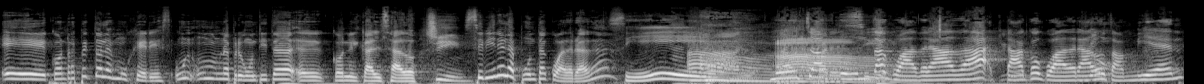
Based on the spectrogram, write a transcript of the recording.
Eh, con respecto a las mujeres, un- una preguntita eh, con el calzado. Sí. ¿Se viene la punta cuadrada? Sí, Ah, mucha ah, punta sí. cuadrada, taco cuadrado No, también.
